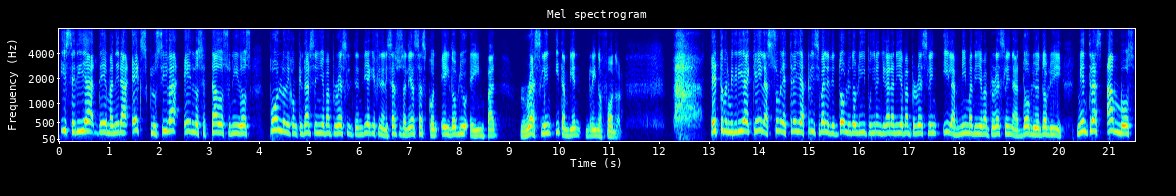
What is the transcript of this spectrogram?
y sería de manera exclusiva en los Estados Unidos por lo de concretarse New Japan Pro Wrestling tendría que finalizar sus alianzas con AEW e Impact Wrestling y también Ring of Honor. Esto permitiría que las superestrellas principales de WWE pudieran llegar a New Japan Pro Wrestling y las mismas de New Japan Pro Wrestling a WWE, mientras ambos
